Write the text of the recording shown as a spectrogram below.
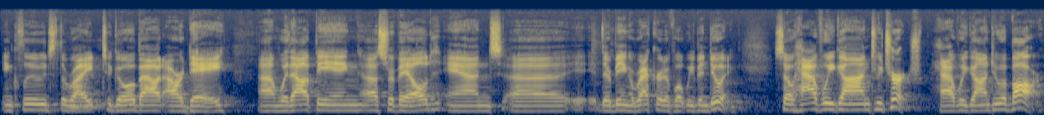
includes the right to go about our day um, without being uh, surveilled and there being a record of what we've been doing. So, have we gone to church? Have we gone to a bar?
